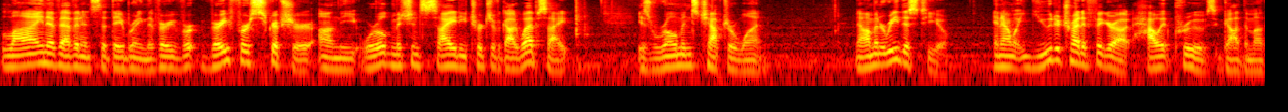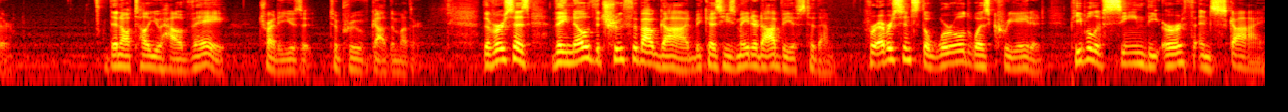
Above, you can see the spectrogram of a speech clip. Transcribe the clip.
line of evidence that they bring, the very very first scripture on the World Mission Society Church of God website, is Romans chapter one. Now I'm going to read this to you, and I want you to try to figure out how it proves God the Mother. Then I'll tell you how they try to use it to prove God the Mother. The verse says, They know the truth about God because He's made it obvious to them. For ever since the world was created, people have seen the earth and sky.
